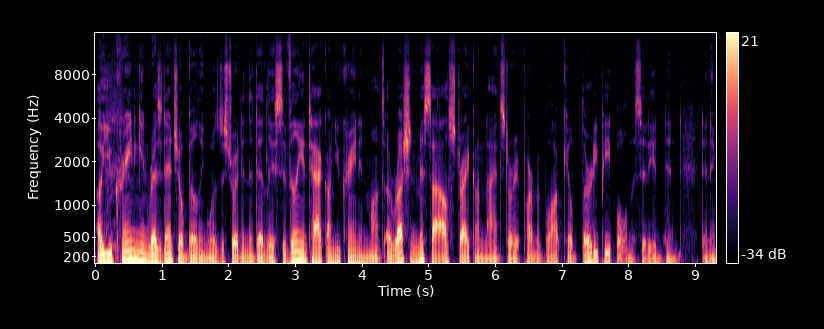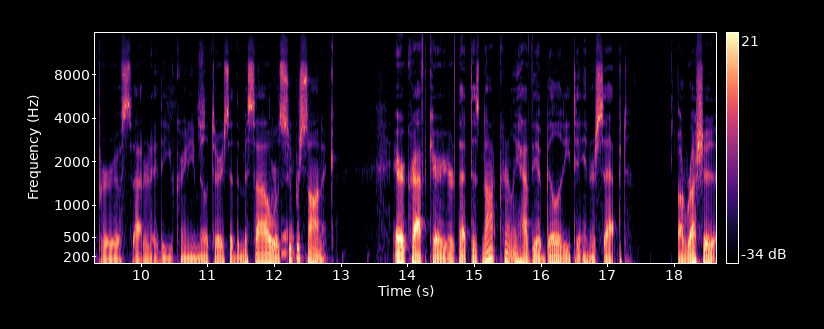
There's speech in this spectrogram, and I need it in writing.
a Ukrainian residential building was destroyed in the deadliest civilian attack on Ukraine in months. A Russian missile strike on nine-story apartment block killed 30 people in the city of Din- Dnipro Saturday. The Ukrainian military said the missile was supersonic aircraft carrier that does not currently have the ability to intercept. Uh, Russia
